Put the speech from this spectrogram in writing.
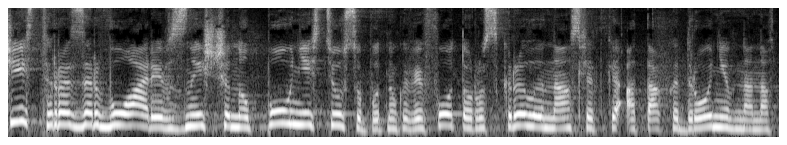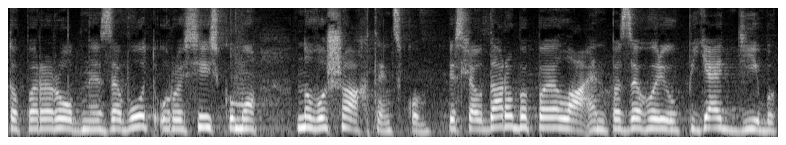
Шість резервуарів знищено повністю. Супутникові фото розкрили наслідки атаки дронів на нафтопереробний завод у російському Новошахтинську. Після удару БПЛА НПЗ горів п'ять діб.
